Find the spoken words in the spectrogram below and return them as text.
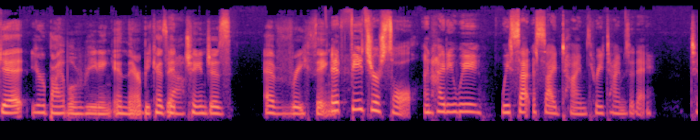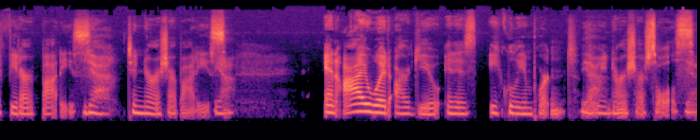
Get your Bible reading in there because Yeah. it changes everything. It feeds your soul. And Heidi, we we set aside time three times a day to feed our bodies, yeah. to nourish our bodies. Yeah. And I would argue it is equally important Yeah. that we nourish our souls. Yeah.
